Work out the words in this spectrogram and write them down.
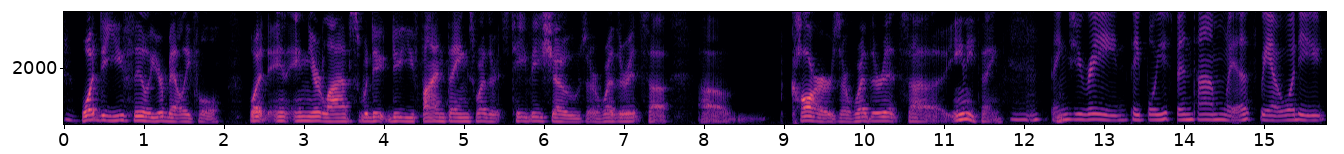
Mm-hmm. What do you fill your belly full? What in, in your lives do, do you find things, whether it's TV shows or whether it's uh, uh, cars or whether it's uh, anything. Mm-hmm. Things you read, people you spend time with. You know, what do you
